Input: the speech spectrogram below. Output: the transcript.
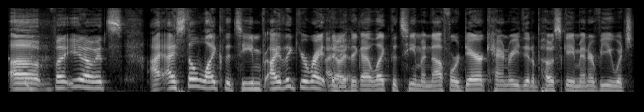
uh, but you know, it's I, I, still like the team. I think you're right though. I, I, think I like the team enough. Where Derrick Henry did a post game interview, which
